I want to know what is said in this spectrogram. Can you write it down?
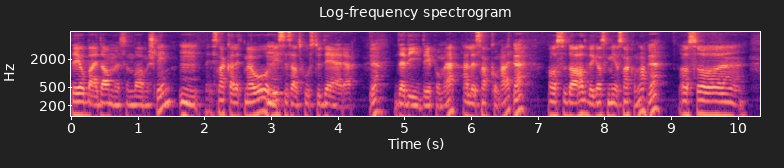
det jobba ei dame som var muslim. Mm. Jeg snakka litt med henne, og det viste seg at hun studerer yeah. det vi driver på med, eller snakker om her. Yeah. Og så da hadde vi ganske mye å snakke om, da. Yeah. Og så eh,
